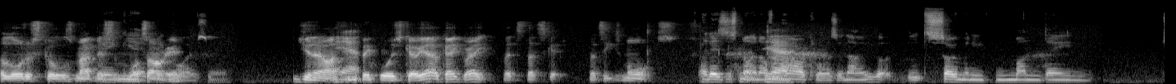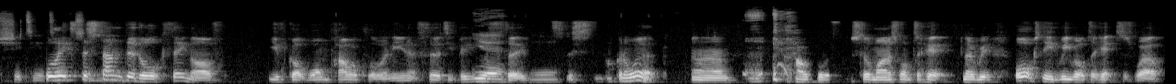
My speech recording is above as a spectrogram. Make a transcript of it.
a Lord of Skulls, Magnus, Big, and yeah, big Mortarion. boys, yeah. You know, I Yeah. think the big boys go, yeah, okay, great. Let's let's get let's eat some. But there's just not enough Yeah. power claws. No, you've got so many mundane, shitty attacks. Well, it's the in there. standard orc thing of you've got one power claw and you know thirty people. Yeah, 30, yeah. It's, it's not going to work. Um, power claw still minus one to hit. No, re- orcs need reroll to hits as well.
